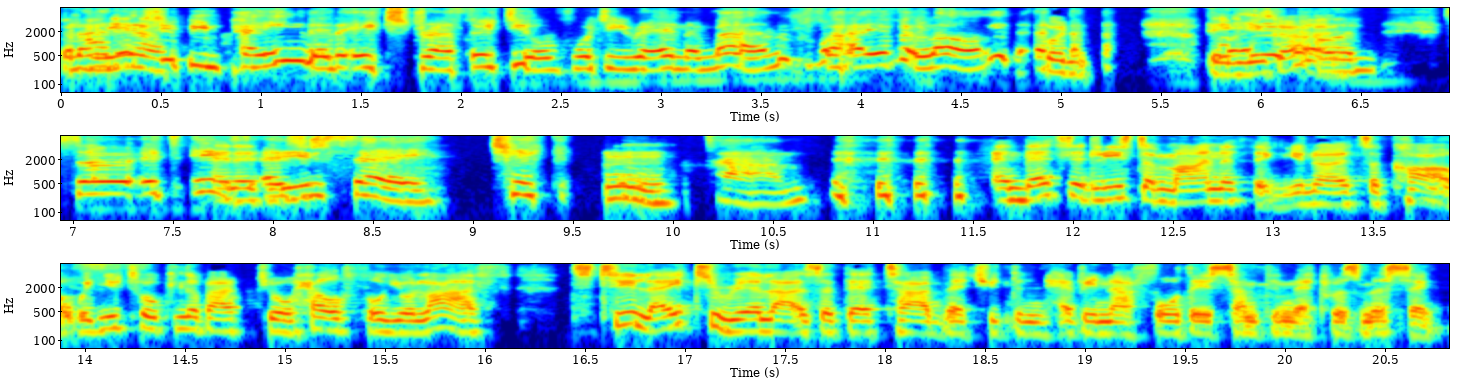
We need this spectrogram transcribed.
But I'd yeah. actually been paying that extra 30 or 40 Rand a month for however long. there you aircon. go. So it is, as least- you say, check mm. time. and that's at least a minor thing. You know, it's a car. Yes. When you're talking about your health or your life, it's too late to realize at that time that you didn't have enough or there's something that was missing.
